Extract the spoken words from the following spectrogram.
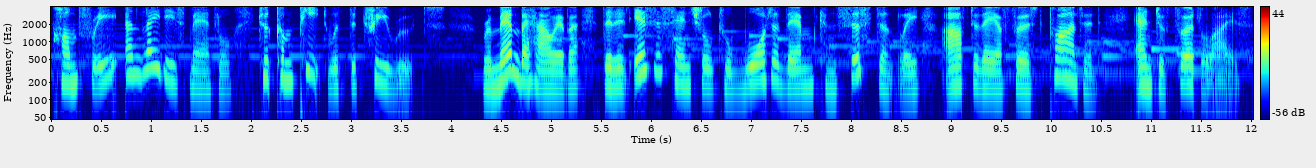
comfrey, and lady's mantle to compete with the tree roots. Remember, however, that it is essential to water them consistently after they are first planted and to fertilize.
